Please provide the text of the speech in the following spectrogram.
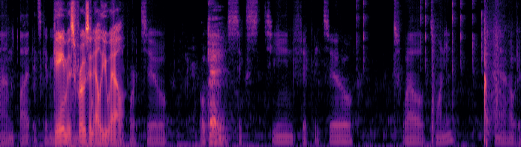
Um, but it's giving Game is frozen LUL. Teleport to Okay. um, 16, 52, 12, 20. Now, if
